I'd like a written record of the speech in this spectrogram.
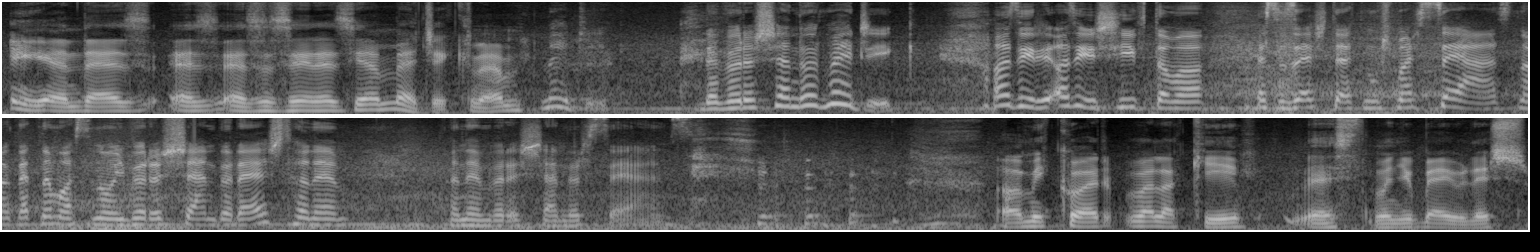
Igen, de ez, ez, ez azért ez ilyen magic, nem? Magic. De Vörös Sándor Magic? Azért, azért is hívtam a, ezt az estet most már szeánsznak, tehát nem azt mondom, hogy Vörös Sándor est, hanem, hanem Vörös Sándor szeánsz. Amikor valaki ezt mondjuk beül és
